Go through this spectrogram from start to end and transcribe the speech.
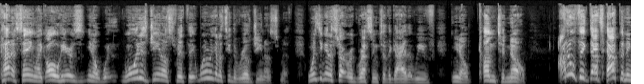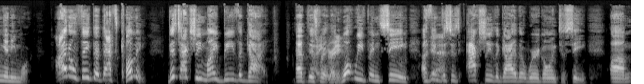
kind of saying, like, oh, here's you know, when is Geno Smith? When are we going to see the real Geno Smith? When's he going to start regressing to the guy that we've you know come to know? I don't think that's happening anymore. I don't think that that's coming. This actually might be the guy at this I rate. Agree. Like what we've been seeing, I think yeah. this is actually the guy that we're going to see. Um,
